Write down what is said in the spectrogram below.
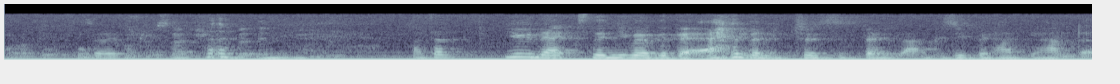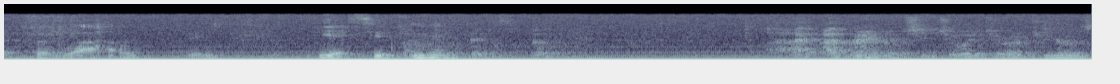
Horrible form of contraception, but anyway. I thought you next, then you over there, and then to suspend that because you've been having your hand up for a while. Yes, you. I, I very much enjoyed your account.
